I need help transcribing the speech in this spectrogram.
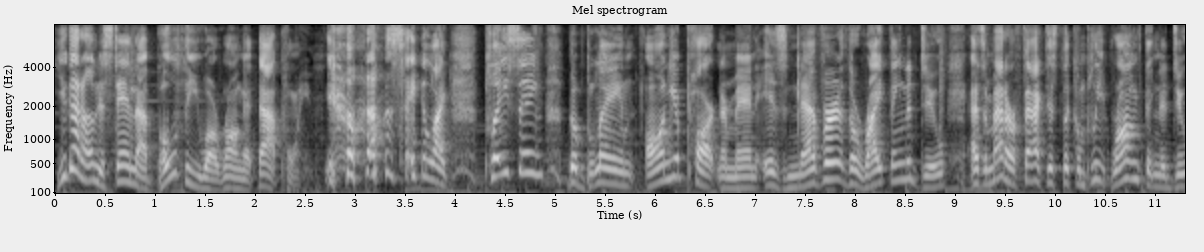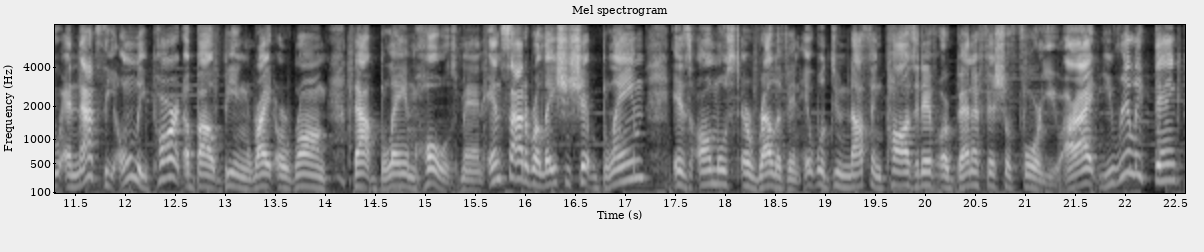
You got to understand that both of you are wrong at that point. You know what I'm saying? Like, placing the blame on your partner, man, is never the right thing to do. As a matter of fact, it's the complete wrong thing to do. And that's the only part about being right or wrong that blame holds, man. Inside a relationship, blame is almost irrelevant. It will do nothing positive or beneficial for you, all right? You really think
